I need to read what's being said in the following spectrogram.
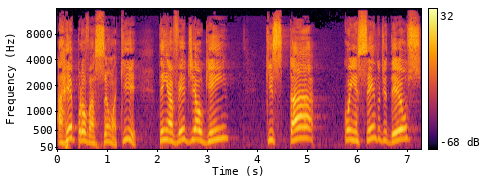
A reprovação aqui tem a ver de alguém que está conhecendo de Deus,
